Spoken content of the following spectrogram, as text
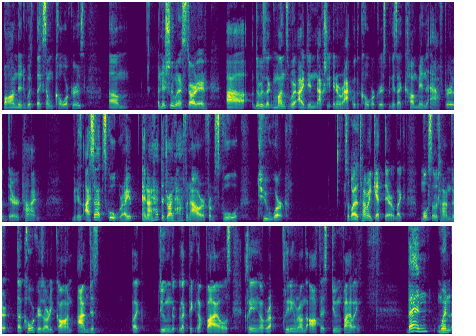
bonded with like some coworkers. Um, initially, when I started, uh, there was like months where I didn't actually interact with the coworkers because I come in after their time, because I still had school, right? And I had to drive half an hour from school to work. So by the time I get there, like most of the time, the coworker is already gone. I'm just like doing the, like picking up files, cleaning up, cleaning around the office, doing filing. Then when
